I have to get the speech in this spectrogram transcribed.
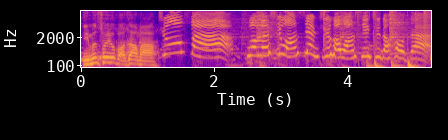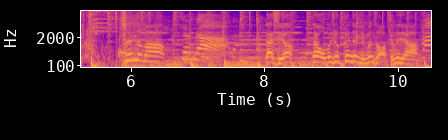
你们村有宝藏吗？朱法，我们是王献之和王羲之的后代。真的吗？真的。那行，那我们就跟着你们走，行不行？好。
